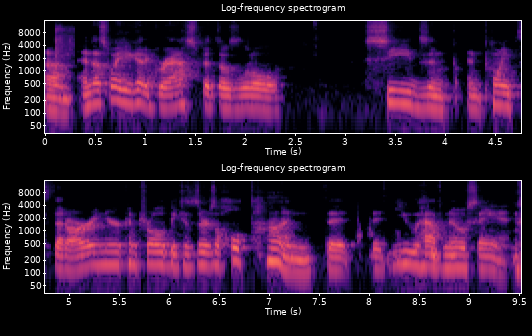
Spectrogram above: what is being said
Um, and that's why you got to grasp at those little seeds and, and points that are in your control because there's a whole ton that that you have no say in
